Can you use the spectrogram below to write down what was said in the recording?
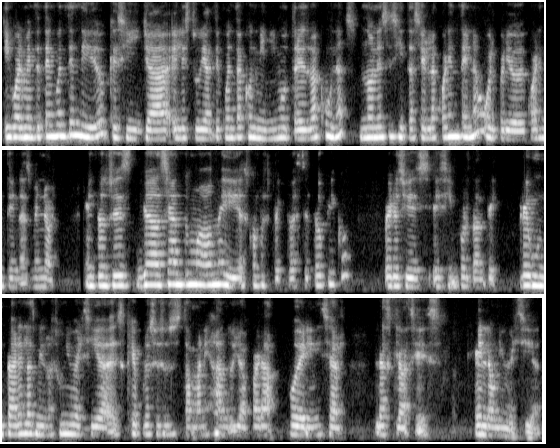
Igualmente tengo entendido que si ya el estudiante cuenta con mínimo tres vacunas, no necesita hacer la cuarentena o el periodo de cuarentena es menor. Entonces ya se han tomado medidas con respecto a este tópico, pero sí es, es importante preguntar en las mismas universidades qué procesos se está manejando ya para poder iniciar las clases en la universidad.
